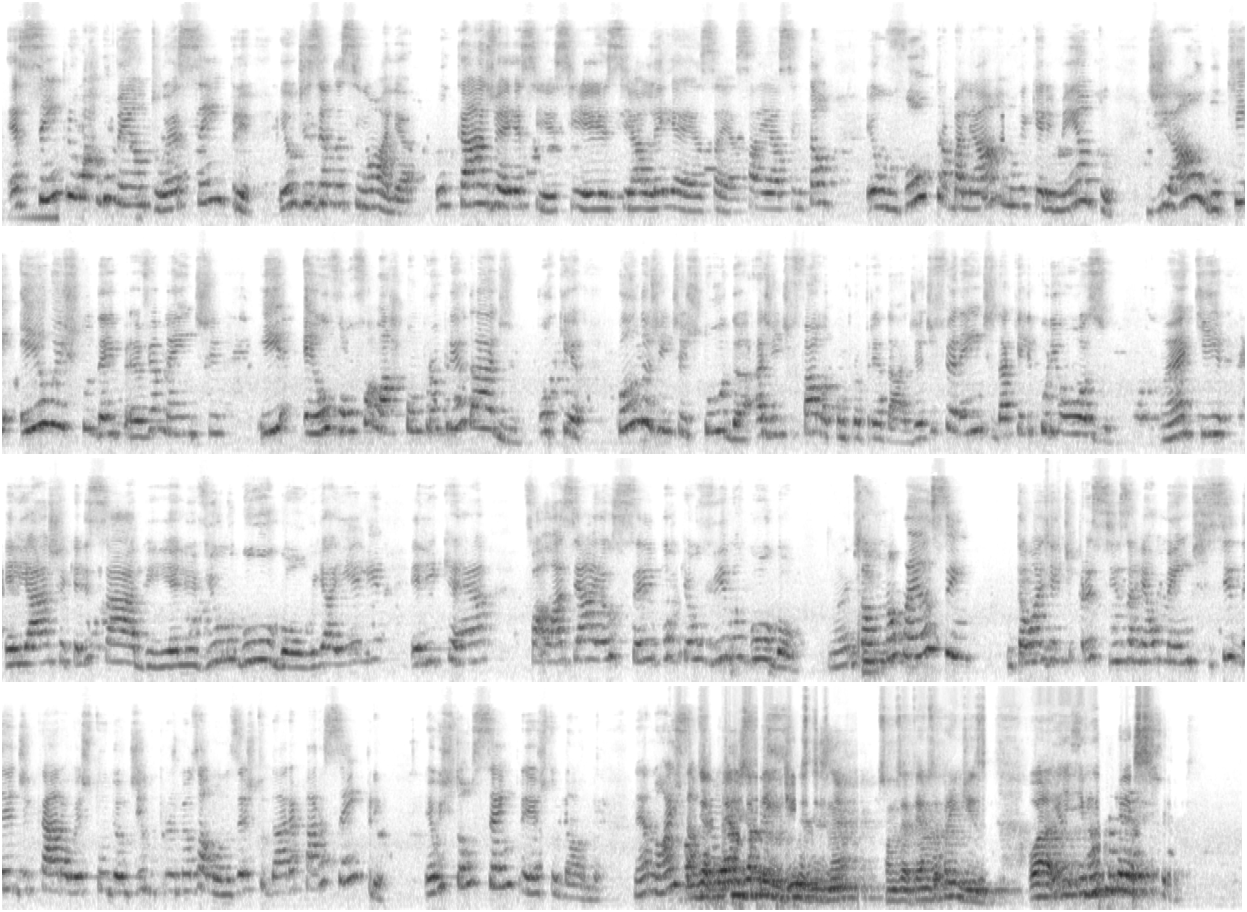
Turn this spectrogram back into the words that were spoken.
é sempre o argumento, é sempre eu dizendo assim: olha, o caso é esse, esse, esse, a lei é essa, essa, essa. Então, eu vou trabalhar no requerimento de algo que eu estudei previamente e eu vou falar com propriedade. Porque quando a gente estuda, a gente fala com propriedade. É diferente daquele curioso, né, que ele acha que ele sabe, ele viu no Google, e aí ele, ele quer falasse, ah, eu sei porque eu vi no Google. Né? Então, não é assim. Então, a gente precisa realmente se dedicar ao estudo. Eu digo para os meus alunos: estudar é para sempre. Eu estou sempre estudando. Né? Nós Somos eternos aprendizes, né? Somos eternos aprendizes. Ora, e, e, muito interessante,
